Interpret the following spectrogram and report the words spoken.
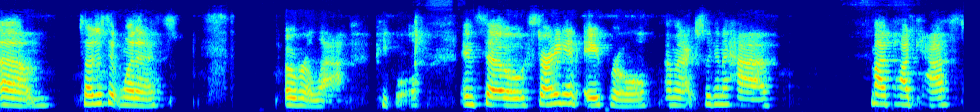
Um, so I just didn't want to overlap people. And so starting in April, I'm actually going to have my podcast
